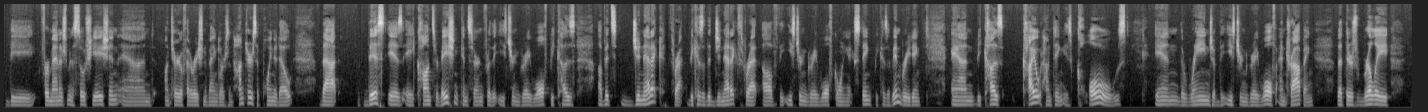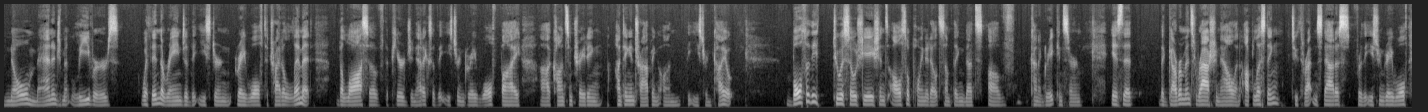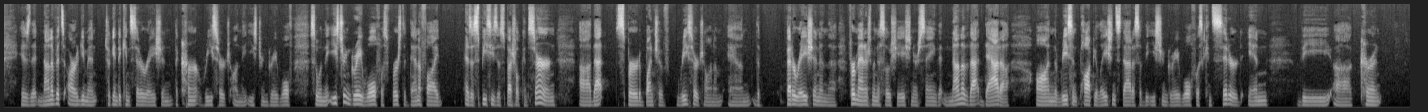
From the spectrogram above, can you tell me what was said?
the Fur Management Association and Ontario Federation of Anglers and Hunters have pointed out that this is a conservation concern for the eastern gray wolf because of its genetic threat, because of the genetic threat of the eastern gray wolf going extinct because of inbreeding, and because coyote hunting is closed in the range of the eastern gray wolf and trapping, that there's really no management levers within the range of the eastern gray wolf to try to limit the loss of the pure genetics of the eastern gray wolf by uh, concentrating hunting and trapping on the eastern coyote. Both of the two associations also pointed out something that's of kind of great concern is that the government's rationale in uplisting to threaten status for the eastern gray wolf is that none of its argument took into consideration the current research on the eastern gray wolf. So when the eastern gray wolf was first identified as a species of special concern, uh, that spurred a bunch of research on them, and the Federation and the Fur Management Association are saying that none of that data on the recent population status of the eastern gray wolf was considered in the uh, current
